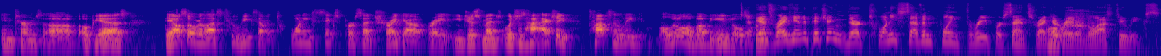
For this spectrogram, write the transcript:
in terms of OPS. They also over the last two weeks have a 26% strikeout rate. You just mentioned, which is high, actually tops in the league, a little above the Angels. Against right-handed pitching, they're 27.3% strikeout Oh. rate over the last two weeks.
